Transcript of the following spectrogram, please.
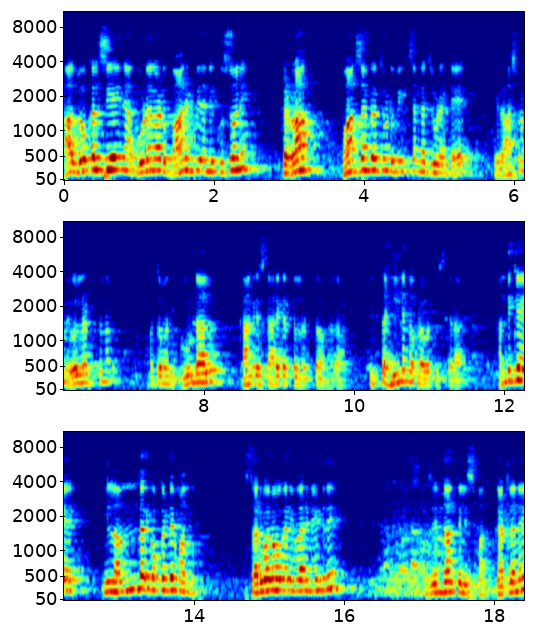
ఆ లోకల్ సిఐని ఆ గుండగాడు బానెట్ మీద నీ కూర్చొని ఇక్కడ రా వాన్ సంగతి చూడు వీన్ సంగతి చూడంటే ఈ రాష్ట్రం ఎవరు నడుపుతున్నారు? కొంతమంది గూండాలు కాంగ్రెస్ కార్యకర్తలు నడుపుతా ఉన్నారా? ఇంత హీనంగా ప్రవర్తిస్తారా? అందుకే వీళ్ళందరికీ ఒక్కటే మందు. సర్వరోగ నివారణ ఏంటిది? జిందా తెలిసిమా గట్లనే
